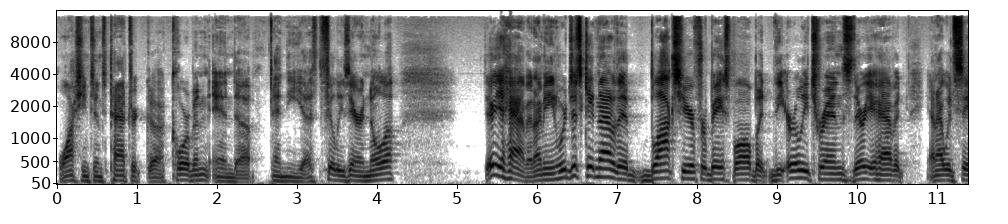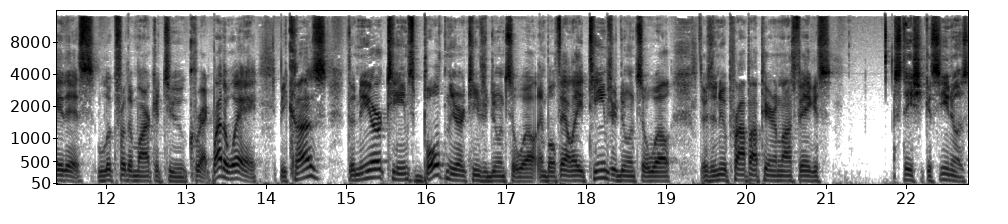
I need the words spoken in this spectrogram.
Washington's Patrick uh, Corbin and uh, and the uh, Phillies' Aaron Nola there you have it. I mean, we're just getting out of the blocks here for baseball, but the early trends, there you have it. And I would say this look for the market to correct. By the way, because the New York teams, both New York teams are doing so well, and both LA teams are doing so well, there's a new prop up here in Las Vegas. Station Casinos.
